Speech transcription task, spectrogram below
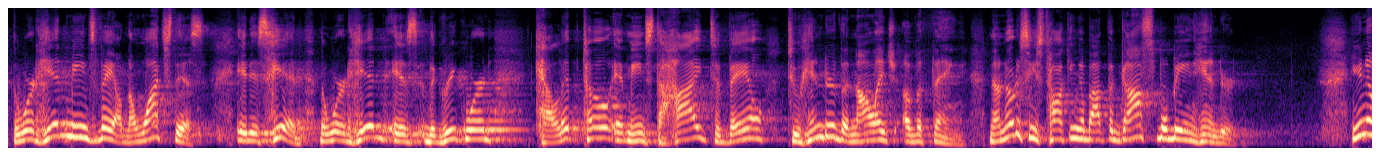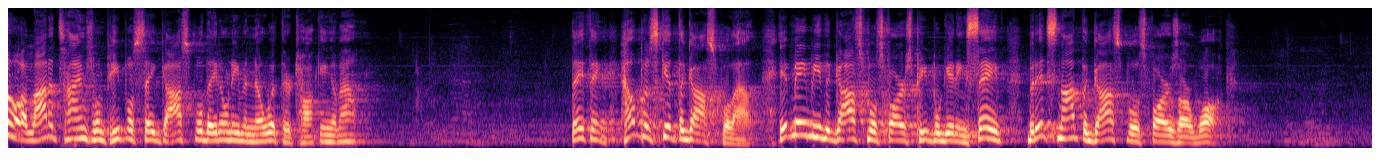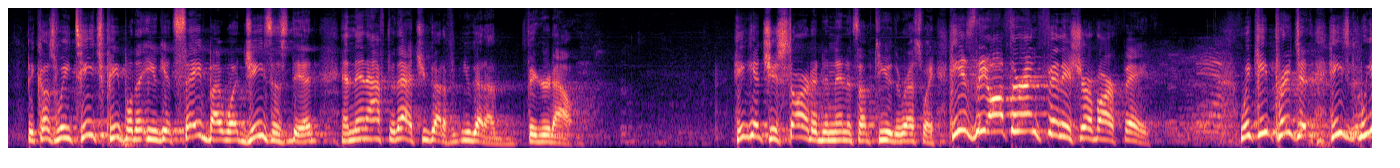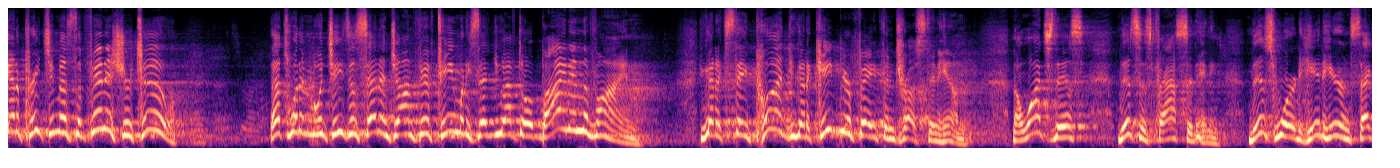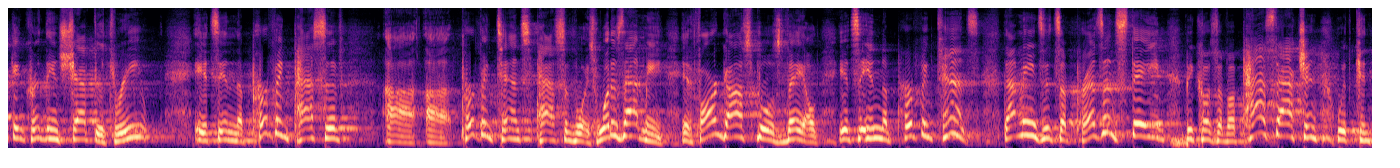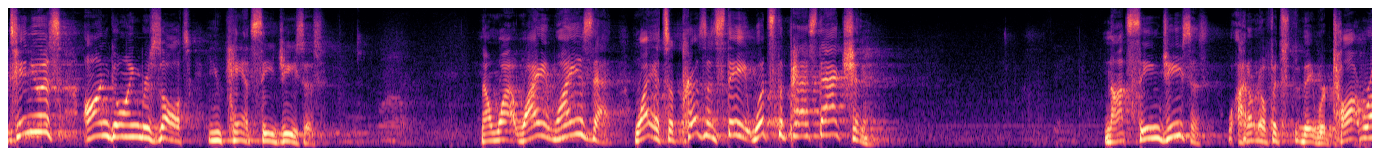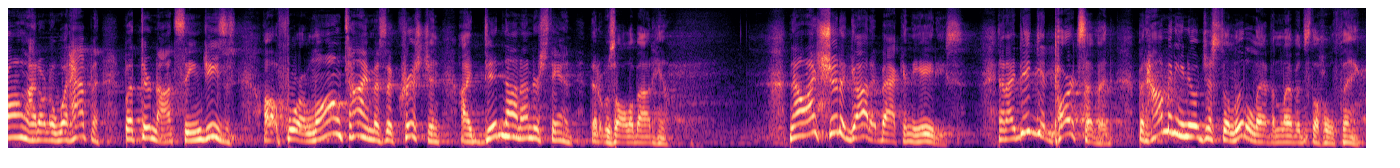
The word hid means veiled. Now watch this. It is hid. The word hid is the Greek word Calypto, it means to hide, to veil, to hinder the knowledge of a thing. Now, notice he's talking about the gospel being hindered. You know, a lot of times when people say gospel, they don't even know what they're talking about. They think, help us get the gospel out. It may be the gospel as far as people getting saved, but it's not the gospel as far as our walk. Because we teach people that you get saved by what Jesus did, and then after that, you gotta, you gotta figure it out. He gets you started, and then it's up to you the rest of the way. He's the author and finisher of our faith. We keep preaching. He's, we got to preach him as the finisher, too. That's what, it, what Jesus said in John 15 when he said, You have to abide in the vine. You got to stay put. You got to keep your faith and trust in him. Now watch this. This is fascinating. This word hid here in 2 Corinthians chapter 3, it's in the perfect passive uh, uh, perfect tense passive voice. What does that mean? If our gospel is veiled, it's in the perfect tense. That means it's a present state because of a past action with continuous ongoing results. You can't see Jesus. Now, why, why, why is that? Why? It's a present state. What's the past action? Not seeing Jesus. Well, I don't know if it's they were taught wrong. I don't know what happened, but they're not seeing Jesus. Uh, for a long time as a Christian, I did not understand that it was all about Him. Now, I should have got it back in the 80s, and I did get parts of it, but how many know just a little leaven leavens the whole thing?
